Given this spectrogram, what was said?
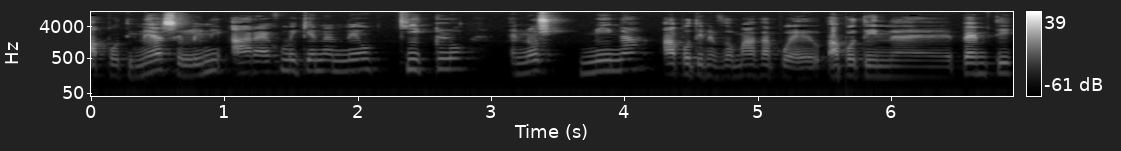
από τη νέα σελήνη, άρα έχουμε και ένα νέο κύκλο ενός μήνα από την, εβδομάδα που, ε, από την ε, πέμπτη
